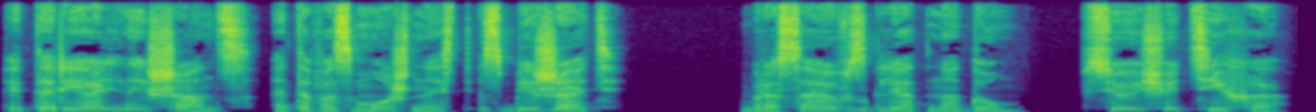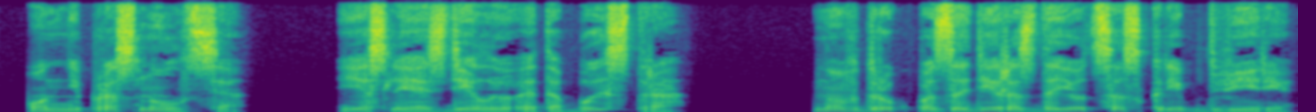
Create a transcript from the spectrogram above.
Это реальный шанс. Это возможность сбежать. Бросаю взгляд на дом. Все еще тихо. Он не проснулся. Если я сделаю это быстро... Но вдруг позади раздается скрип двери,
